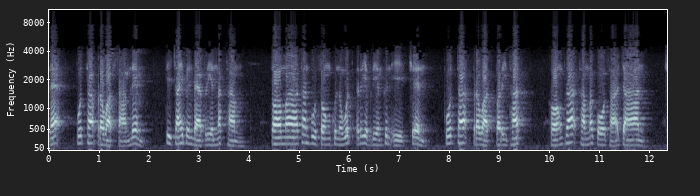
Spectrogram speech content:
และพุทธประวัติสามเล่ม ที่ใช้เป็นแบบเรียนนักธรรม ต่อมาท่านผู้ทรงคุณวุฒิเรียบเรียงขึ้นอีก เช่น พุทธประวัติปริทัศน์ของพระธรรมโกษาจารย์ ช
